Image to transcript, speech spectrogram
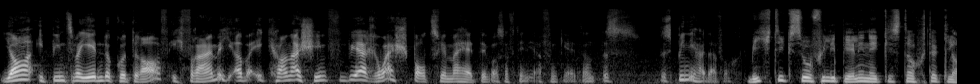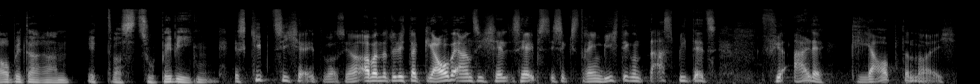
Ja, ich bin zwar jeden Tag gut drauf, ich freue mich, aber ich kann auch schimpfen wie ein Rohrspatz, wenn man heute was auf die Nerven geht. Und das das bin ich halt einfach. Wichtig, so Philipp Jelinek, ist auch der Glaube daran, etwas zu bewegen. Es gibt sicher etwas, ja. Aber natürlich der Glaube an sich selbst ist extrem wichtig und das bitte jetzt für alle. Glaubt an euch.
